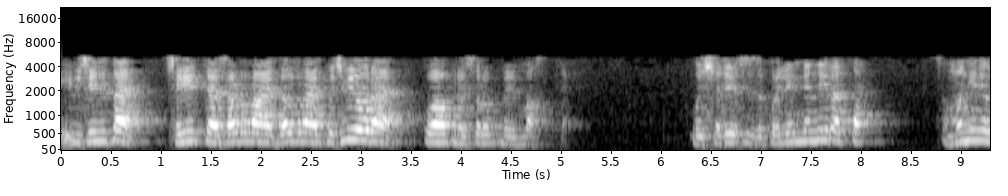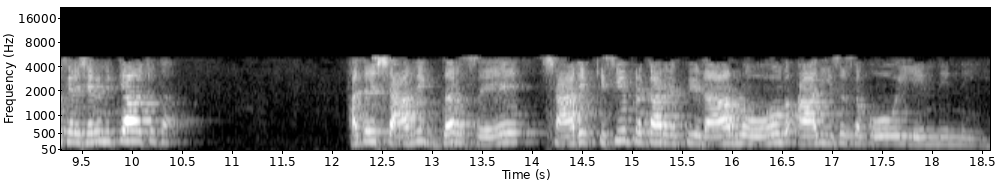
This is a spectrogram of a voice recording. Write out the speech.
ये विशेषता है। शरीर क्या सड़ रहा है, गल रहा है, कुछ भी हो रहा है, वो अपने स्वरूप में मस्त है। वो शरीर से कोई लेन देन नहीं रहता। संबंध ही नहीं, उसके शरीर में क्या हो चुका। अतः शारीरिक दर्द से शारीरिक किसी प्रकार का पीड़ा, रोग आदि से उसका कोई लेन देन नहीं है।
